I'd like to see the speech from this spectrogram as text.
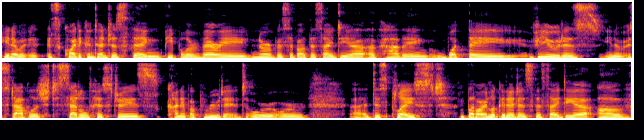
you know, it, it's quite a contentious thing. People are very nervous about this idea of having what they viewed as, you know, established, settled histories kind of uprooted or, or uh, displaced. But I look at it as this idea of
